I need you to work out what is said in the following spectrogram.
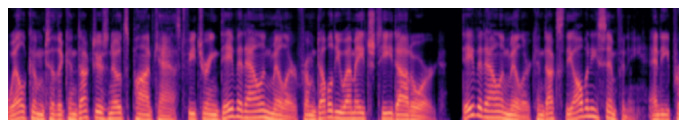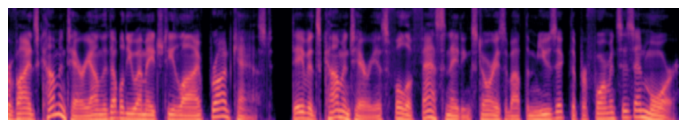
Welcome to the Conductor's Notes podcast featuring David Alan Miller from WMHT.org. David Alan Miller conducts the Albany Symphony and he provides commentary on the WMHT live broadcast. David's commentary is full of fascinating stories about the music, the performances, and more.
